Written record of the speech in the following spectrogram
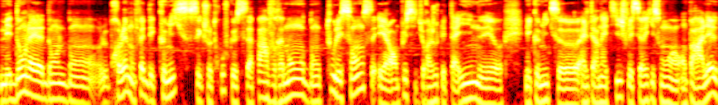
Mais dans la le problème en fait des comics c'est que je trouve que ça part vraiment dans tous les sens et alors en plus si tu rajoutes les tie-in et euh, les comics euh, alternatifs, les séries qui sont en, en parallèle,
